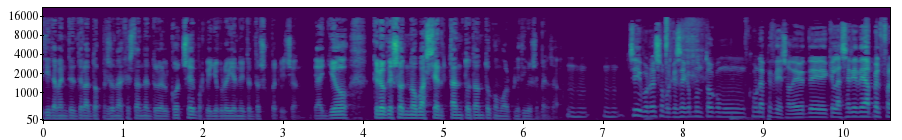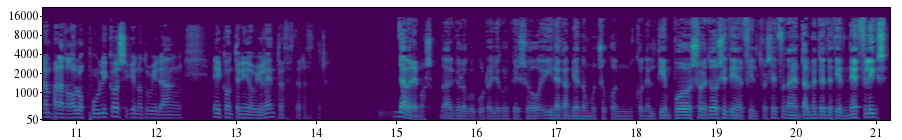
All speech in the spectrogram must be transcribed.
explícitamente entre las dos personas que están dentro del coche, porque yo creo que ya no hay tanta supervisión. Yo creo que eso no va a ser tanto, tanto como al principio se pensaba. Sí, por eso, porque se apuntó como, como una especie de eso, de, que las series de Apple fueran para todos los públicos y que no tuvieran eh, contenido violento, etcétera, etcétera. Ya veremos, a ver qué es lo que ocurre. Yo creo que eso irá cambiando mucho con, el tiempo, sobre todo si tienen filtros. ¿eh? Fundamentalmente, es decir, Netflix,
